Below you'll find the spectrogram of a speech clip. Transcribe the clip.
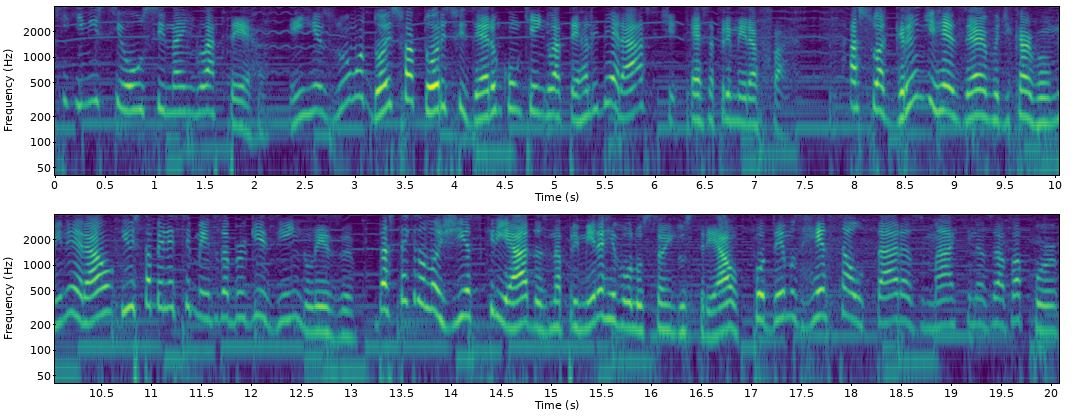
que iniciou-se na Inglaterra? Em resumo, dois fatores fizeram com que a Inglaterra liderasse essa primeira fase a sua grande reserva de carvão mineral e o estabelecimento da burguesia inglesa. Das tecnologias criadas na primeira revolução industrial, podemos ressaltar as máquinas a vapor.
